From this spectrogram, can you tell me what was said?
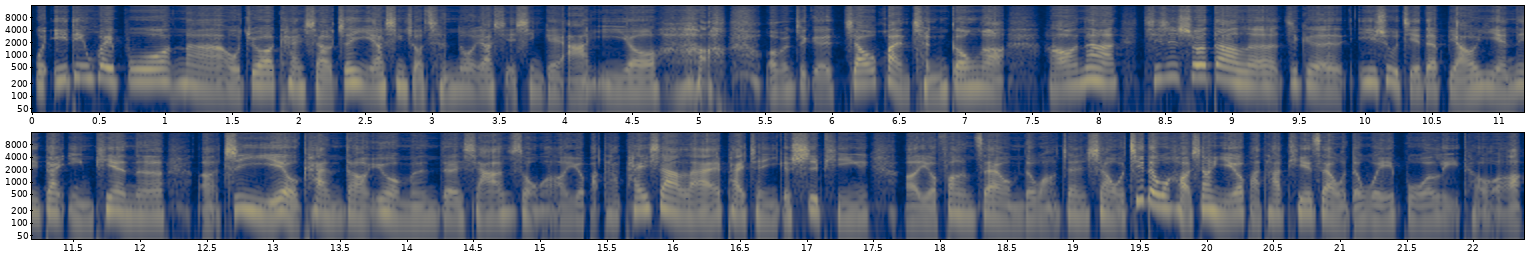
我一定会播。那我就要看小珍也要信守承诺，要写信给阿姨哦。好，我们这个交换成功啊。好，那其实说到了这个艺术节的表演那段影片呢，呃，志毅也有看到，因为我们的霞总啊有把它拍下来，拍成一个视频啊，有放在我们的网站。我记得我好像也有把它贴在我的微博里头啊。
